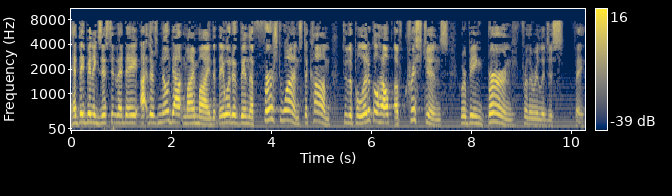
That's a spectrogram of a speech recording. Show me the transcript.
Had they been existent that day, I, there's no doubt in my mind that they would have been the first ones to come to the political help of Christians who are being burned for their religious faith.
